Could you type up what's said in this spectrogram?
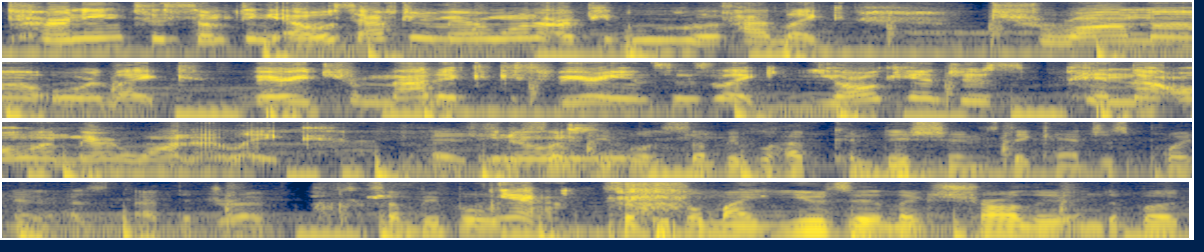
turning to something else after marijuana are people who have had like trauma or like very traumatic experiences like y'all can't just pin that all on marijuana like You know some what I mean? people, some people have conditions. They can't just point it as at the drug. Some people, Yeah. some people might use it, like Charlotte in the book.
